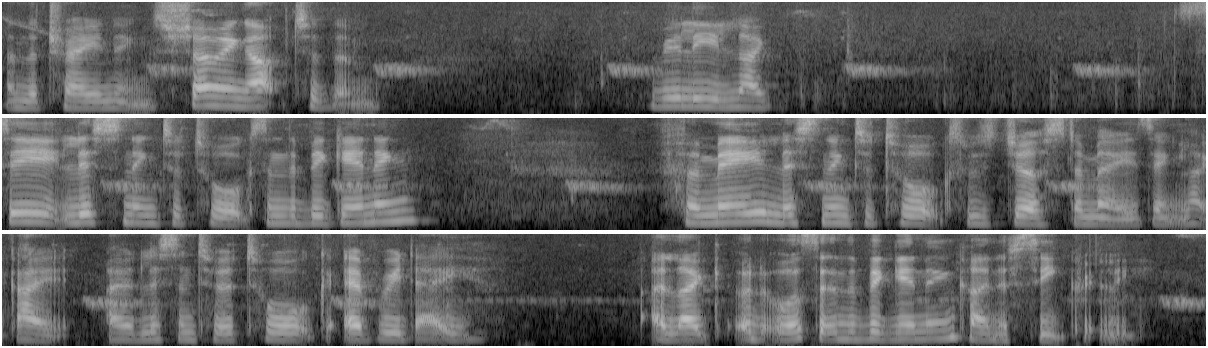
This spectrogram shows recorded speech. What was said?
and the trainings, showing up to them, really like see, listening to talks in the beginning, for me, listening to talks was just amazing. Like I, I would listen to a talk every day. I like, also in the beginning, kind of secretly.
